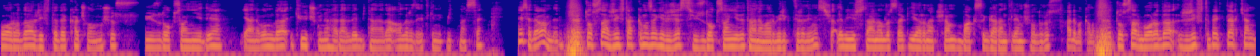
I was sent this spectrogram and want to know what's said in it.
Bu arada Rift'te de kaç olmuşuz? 197. Yani bunu da 2-3 günü herhalde bir tane daha alırız etkinlik bitmezse. Neyse devam edelim. Evet dostlar Rift hakkımıza gireceğiz. 197 tane var biriktirdiğimiz. Şöyle bir 100 tane alırsak yarın akşam Box'ı garantilemiş oluruz. Hadi bakalım. Evet dostlar bu arada Rift beklerken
